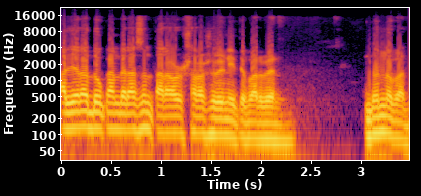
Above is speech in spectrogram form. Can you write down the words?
আর যারা দোকানদার আছেন, তারাও সরাসরি নিতে পারবেন। ধন্যবাদ।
